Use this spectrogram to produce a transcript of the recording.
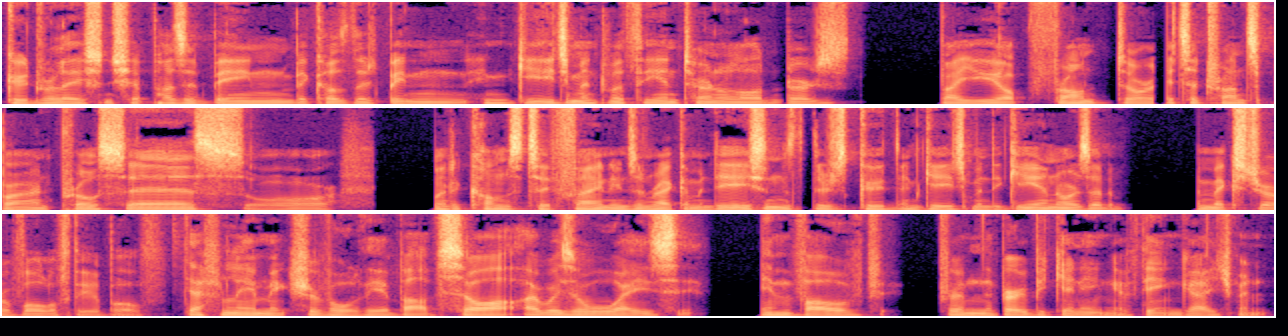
good relationship? Has it been because there's been engagement with the internal auditors by you up front, or it's a transparent process, or when it comes to findings and recommendations, there's good engagement again, or is it a, mixture of all of the above? Definitely a mixture of all of the above. So I was always involved from the very beginning of the engagement.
